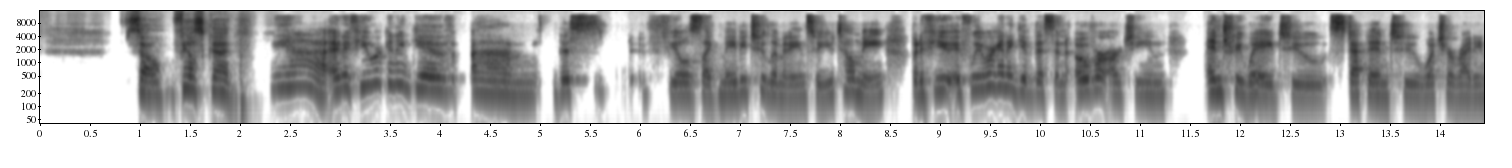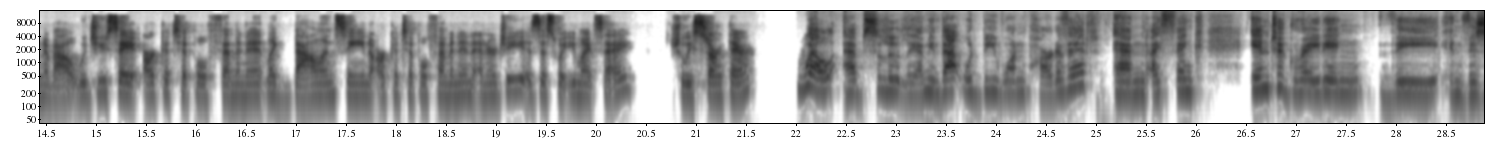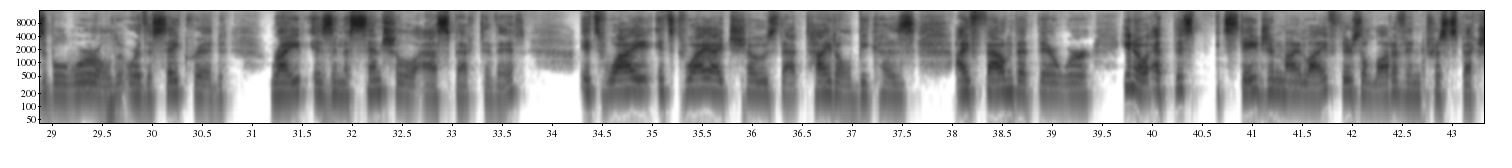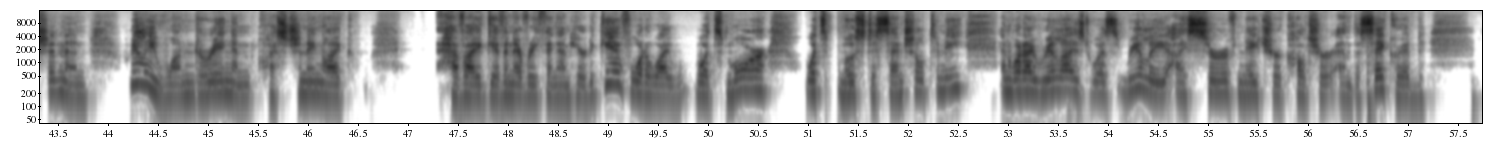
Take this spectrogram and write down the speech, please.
So feels good. Yeah. And if you were going to give um, this feels like maybe too limiting so you tell me but if you if we were going to give this an overarching entryway to step into what you're writing about would you say archetypal feminine like balancing archetypal feminine energy is this what you might say should we start there? Well, absolutely. I mean, that would be one part of it. And I think integrating the invisible world or the sacred, right, is an essential aspect of it. It's why it's why I chose that title because I found that there were, you know, at this stage in my life, there's a lot of introspection and really wondering and questioning like have I given everything I'm here to give? What do I, what's more? What's most essential to me? And what I realized was really I serve nature, culture, and the sacred.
